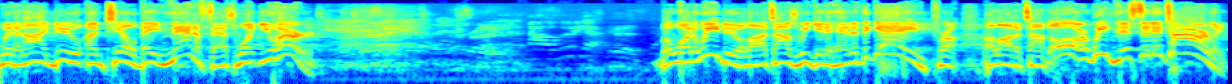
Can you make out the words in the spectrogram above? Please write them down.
with an I do until they manifest what you heard. But what do we do? A lot of times we get ahead of the game, a lot of times, or we've missed it entirely.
